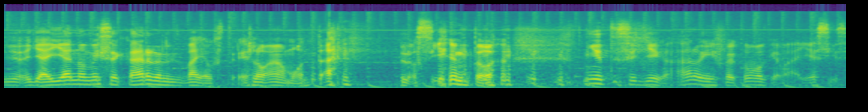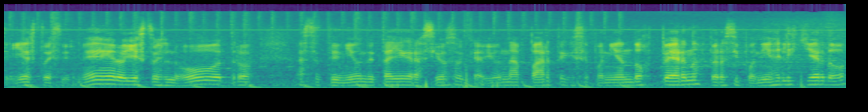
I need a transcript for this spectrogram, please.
Y ahí ya no me hice cargo, vaya, ustedes lo van a montar. Lo siento. y entonces llegaron y fue como que, vaya, sí, sí, esto es primero y esto es lo otro. Hasta tenía un detalle gracioso que había una parte que se ponían dos pernos, pero si ponías el izquierdo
